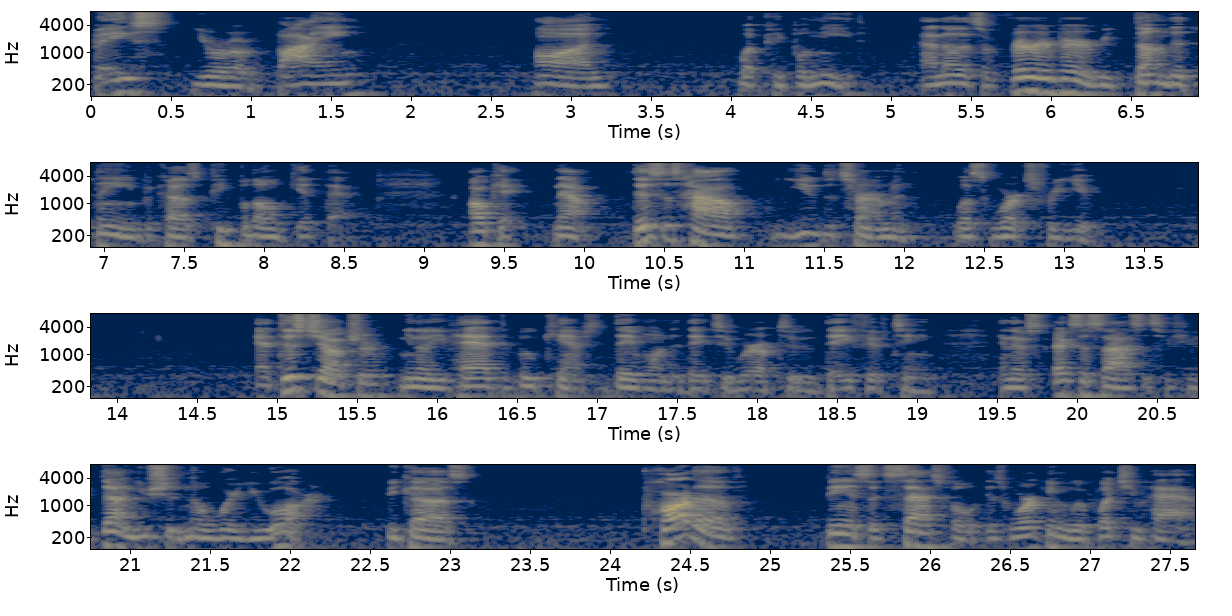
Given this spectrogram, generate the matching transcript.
base your buying on what people need. I know that's a very, very redundant theme because people don't get that. Okay, now this is how you determine what works for you. At this juncture, you know, you've had the boot camps, day one to day two, we're up to day 15. And there's exercises if you've done, you should know where you are. Because part of being successful is working with what you have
